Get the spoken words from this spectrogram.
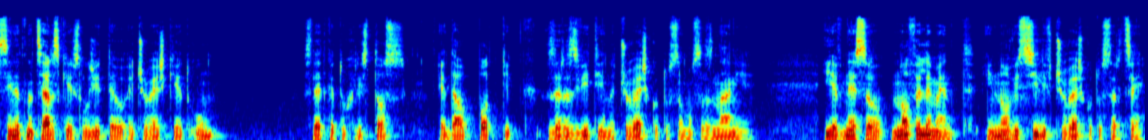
Синът на царския служител е човешкият ум. След като Христос е дал подтик за развитие на човешкото самосъзнание и е внесъл нов елемент и нови сили в човешкото сърце,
